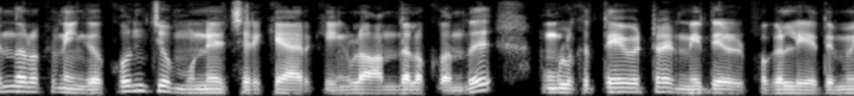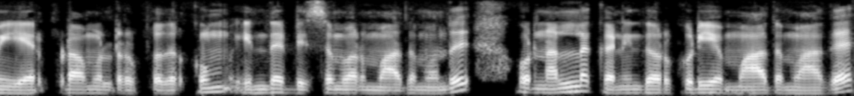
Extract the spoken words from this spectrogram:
எந்த அளவுக்கு நீங்கள் கொஞ்சம் முன்னெச்சரிக்கையாக இருக்கீங்களோ அந்தளவுக்கு வந்து உங்களுக்கு தேவையற்ற நிதி இழப்புகள் எதுவுமே ஏற்படாமல் இருப்பதற்கும் இந்த டிசம்பர் மாதம் வந்து ஒரு நல்ல கனிந்து வரக்கூடிய மாதமாக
